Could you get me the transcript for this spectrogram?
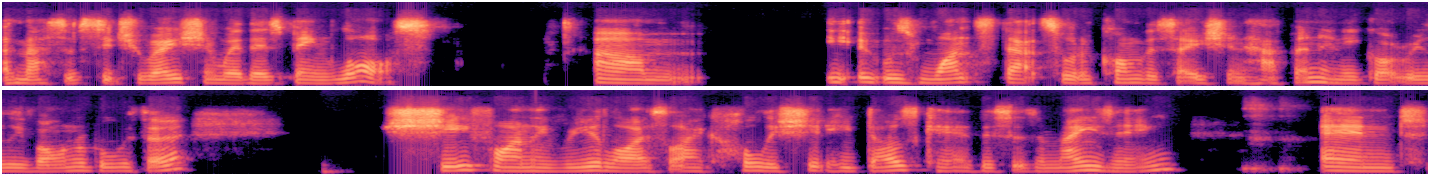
a massive situation where there's been loss. Um it was once that sort of conversation happened and he got really vulnerable with her she finally realized like holy shit he does care this is amazing and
